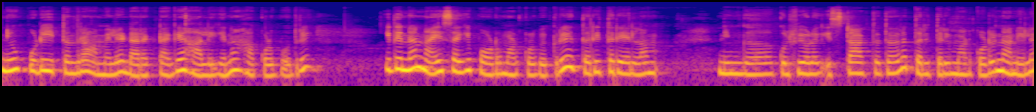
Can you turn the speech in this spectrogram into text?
ನೀವು ಪುಡಿ ಇತ್ತಂದ್ರೆ ಆಮೇಲೆ ಡೈರೆಕ್ಟಾಗಿ ಹಾಲಿಗೆನ ಹಾಕ್ಕೊಳ್ಬೋದು ರೀ ಇದನ್ನು ನೈಸಾಗಿ ಪೌಡ್ರ್ ಮಾಡ್ಕೊಳ್ಬೇಕು ರೀ ತರಿ ತರಿ ಎಲ್ಲ ನಿಮ್ಗೆ ಕುಲ್ಫಿ ಒಳಗೆ ಇಷ್ಟ ಆಗ್ತದಂದ್ರೆ ತರಿ ತರಿ ಮಾಡಿಕೊಡ್ರಿ. ನಾನಿಲ್ಲ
